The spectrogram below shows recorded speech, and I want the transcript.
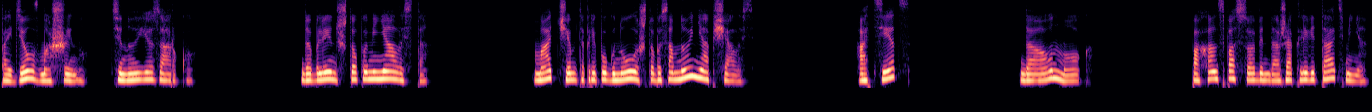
Пойдем в машину, тяну ее за руку. Да блин, что поменялось-то? Мать чем-то припугнула, чтобы со мной не общалась. Отец? Да, он мог. Пахан способен даже оклеветать меня,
